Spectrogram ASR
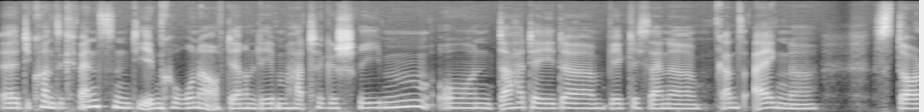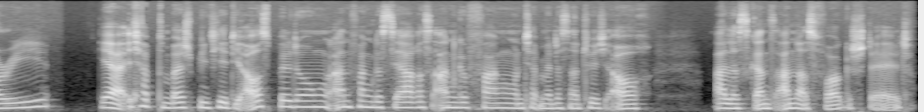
äh, die Konsequenzen, die eben Corona auf deren Leben hatte, geschrieben. Und da hat ja jeder wirklich seine ganz eigene Story. Ja, ich habe zum Beispiel hier die Ausbildung Anfang des Jahres angefangen und ich habe mir das natürlich auch alles ganz anders vorgestellt.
